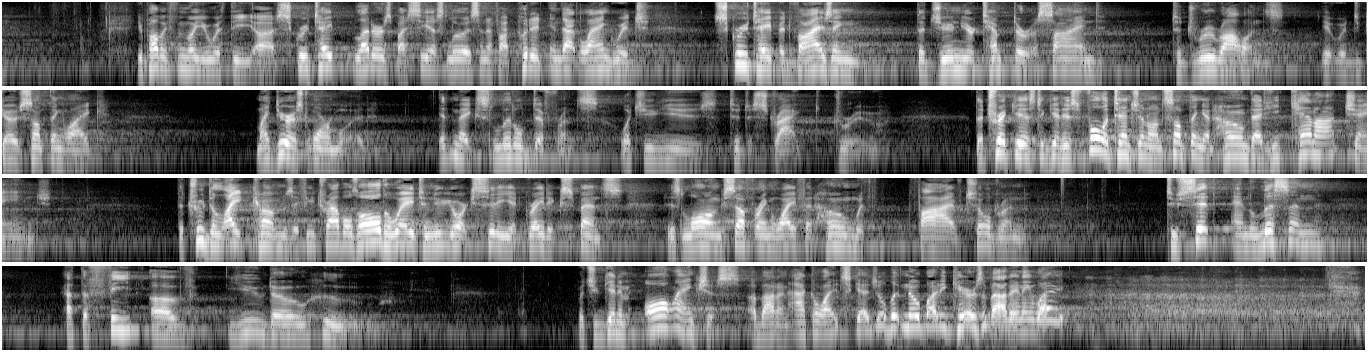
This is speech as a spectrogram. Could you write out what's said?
You're probably familiar with the uh, Screwtape letters by C.S. Lewis, and if I put it in that language, Screwtape advising the junior tempter assigned to Drew Rollins, it would go something like My dearest Wormwood, it makes little difference what you use to distract Drew. The trick is to get his full attention on something at home that he cannot change. The true delight comes if he travels all the way to New York City at great expense, his long suffering wife at home with five children, to sit and listen at the feet of you know who but you get him all anxious about an acolyte schedule that nobody cares about anyway.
